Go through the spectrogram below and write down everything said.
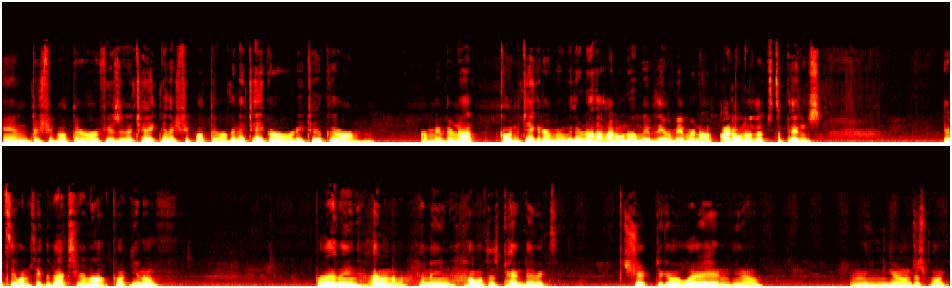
and there's people out there refusing to take, and there's people out there who are going to take or already took it, or, or maybe they're not going to take it, or maybe they're not. I don't know. Maybe they are, maybe they're not. I don't know. That depends if they want to take the vaccine or not. But you know. But I mean, I don't know. I mean, I want this pandemic shit to go away, and you know. I mean, you know, just want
